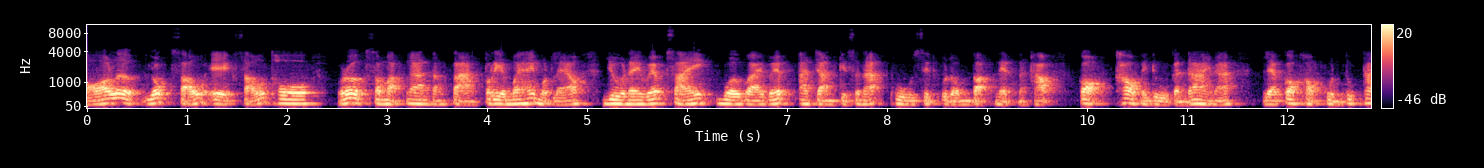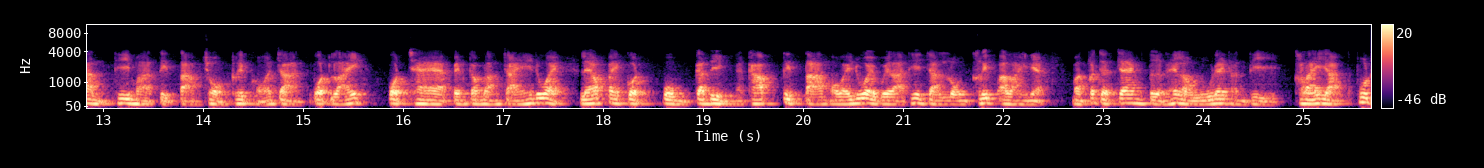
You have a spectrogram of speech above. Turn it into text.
อเลิกยกเสาเอกเสาโทเลิกสมัครงานต่างๆ เตรียมไว้ให้หมดแล้ว อยู่ในเว็บไซต์ w w w อาจารย์กฤษณะภูสิทธิอุดม .net นะครับ ก็เข้าไปดูกันได้นะ แล้วก็ขอบคุณทุกท่านที่มาติดตามชมคลิปของอาจารย์ กดไลค์กดแชร์เป็นกำลังใจให้ด้วย แล้วไปกดปุ่มกระดิ่งนะครับ ติดตามเอาไว้ด้วยเวลาที่อาจารย์ลงคลิปอะไรเนี่ย มันก็จะแจ้งเตือนให้เรารู้ได้ทันที ใครอยากพูด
